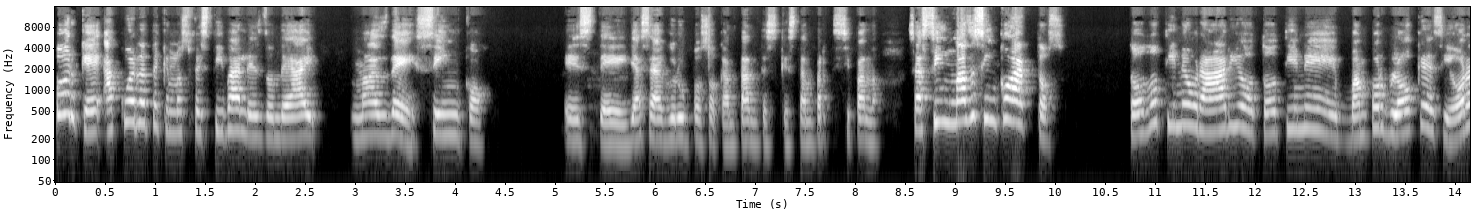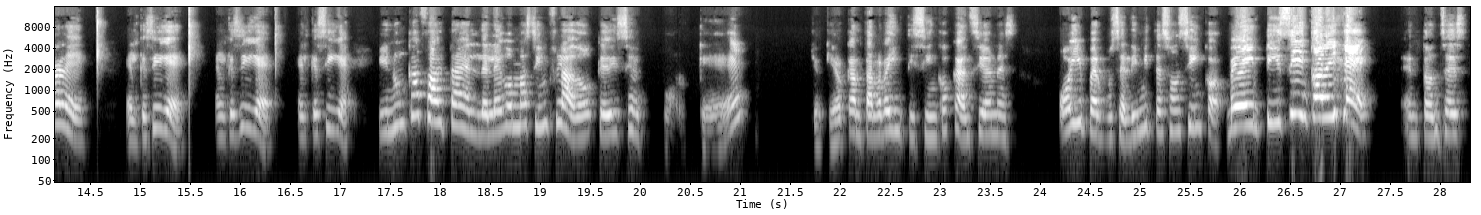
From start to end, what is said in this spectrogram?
Porque acuérdate que en los festivales donde hay más de cinco, este, ya sea grupos o cantantes que están participando, o sea, sin más de cinco actos, todo tiene horario, todo tiene, van por bloques y órale, el que sigue, el que sigue, el que sigue. Y nunca falta el del ego más inflado que dice, ¿por qué? Yo quiero cantar 25 canciones. Oye, pero pues el límite son cinco. ¡25 dije! Entonces,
